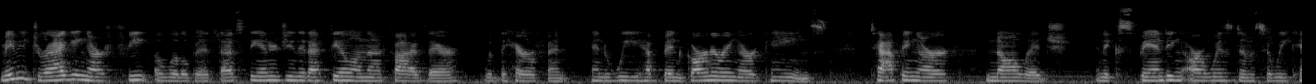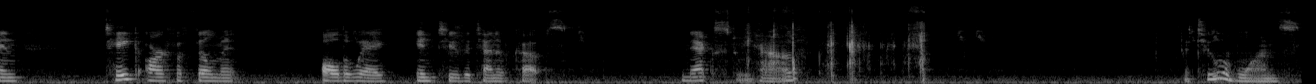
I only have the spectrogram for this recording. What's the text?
maybe dragging our feet a little bit. That's the energy that I feel on that five there with the Hierophant. And we have been garnering our gains, tapping our knowledge and expanding our wisdom so we can take our fulfillment all the way into the Ten of Cups. Next we have the Two of Wands.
